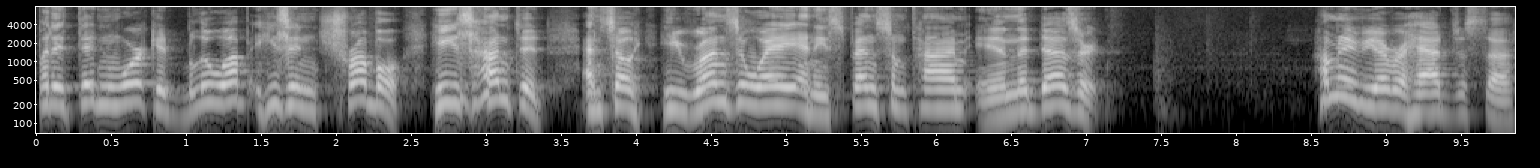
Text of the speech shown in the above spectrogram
but it didn't work. It blew up. He's in trouble. He's hunted. And so he runs away and he spends some time in the desert. How many of you ever had just a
